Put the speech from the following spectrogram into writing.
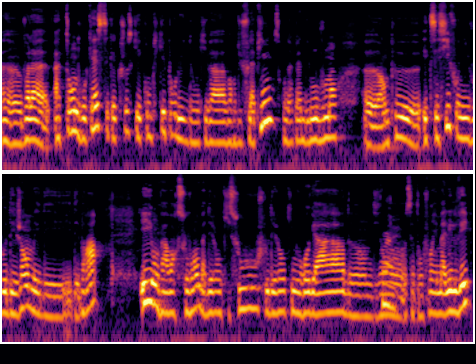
voilà, attendre aux caisses, c'est quelque chose qui est compliqué pour lui. Donc, il va avoir du flapping, ce qu'on appelle des mouvements un peu excessifs au niveau des jambes et des, des bras. Et on va avoir souvent bah, des gens qui soufflent ou des gens qui nous regardent en disant cet enfant est mal élevé.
